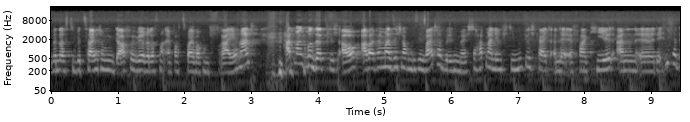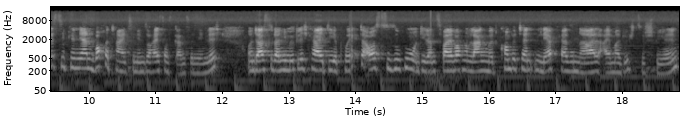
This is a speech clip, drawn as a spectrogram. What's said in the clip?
wenn das die Bezeichnung dafür wäre, dass man einfach zwei Wochen frei hat. Hat man grundsätzlich auch, aber wenn man sich noch ein bisschen weiterbilden möchte, hat man nämlich die Möglichkeit an der FH Kiel an äh, der interdisziplinären Woche teilzunehmen, so heißt das Ganze nämlich. Und da hast du dann die Möglichkeit, dir Projekte auszusuchen und die dann zwei Wochen lang mit kompetentem Lehrpersonal einmal durchzuspielen.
